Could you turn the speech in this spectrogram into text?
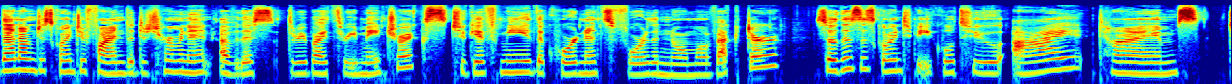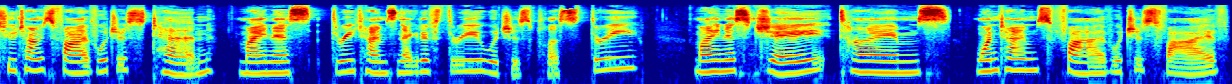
Then I'm just going to find the determinant of this 3 by 3 matrix to give me the coordinates for the normal vector. So this is going to be equal to i times 2 times 5, which is 10, minus 3 times negative 3, which is plus 3, minus j times 1 times 5, which is 5,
